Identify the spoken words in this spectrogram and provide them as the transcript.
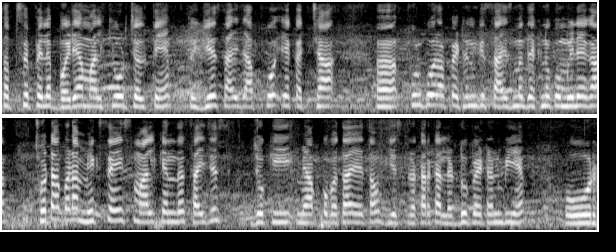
सबसे पहले बढ़िया माल की ओर चलते हैं। तो ये साइज़ आपको एक अच्छा फुल गोला पैटर्न के साइज़ में देखने को मिलेगा। छोटा बड़ा मिक्स है इस माल के अंदर साइजेस जो कि मैं आपको बता देता हूँ। इस प्रकार का लड्डू पैटर्न भी है। और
